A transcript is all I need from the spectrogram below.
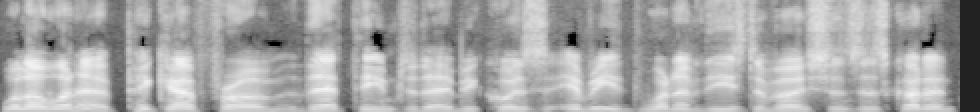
Well, I want to pick up from that theme today because every one of these devotions has got an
